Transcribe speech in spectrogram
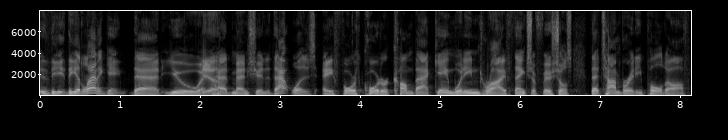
the the Atlanta game that you Yeah. had mentioned, that was a fourth quarter comeback game winning drive, thanks officials, that Tom Brady pulled off.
